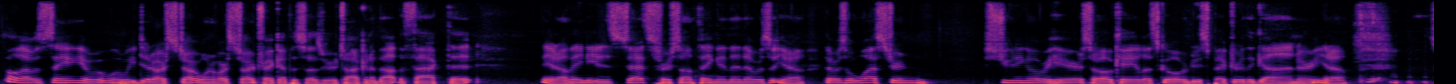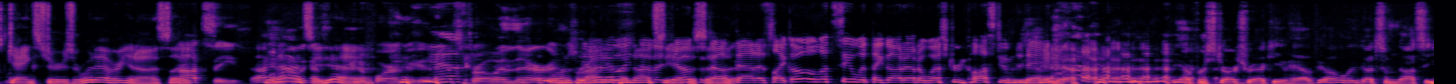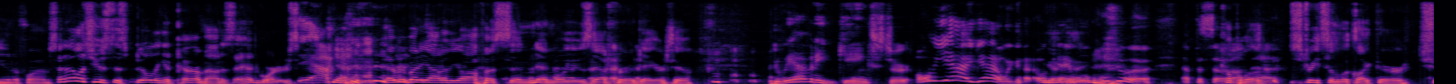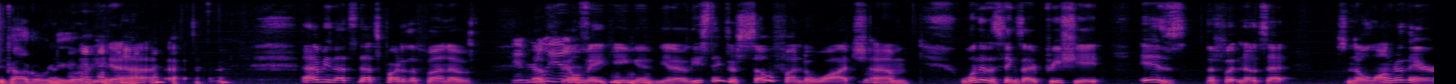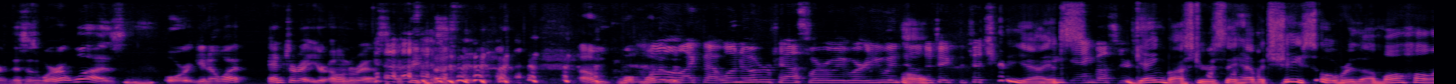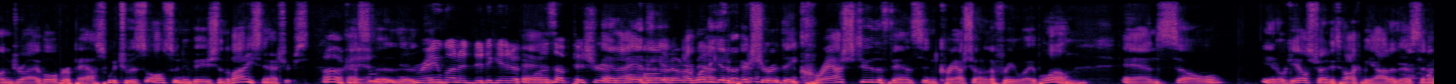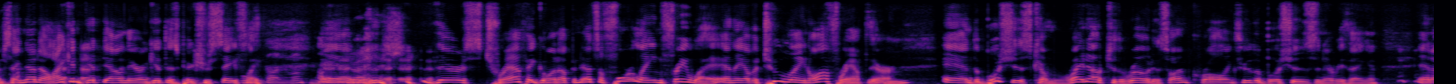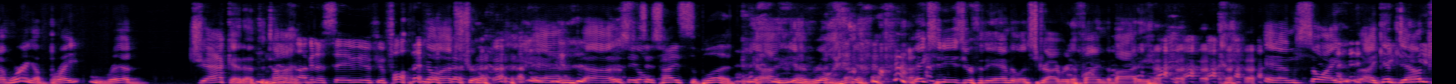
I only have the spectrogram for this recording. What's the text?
Well, I was saying, you know, when we did our Star, one of our Star Trek episodes, we were talking about the fact that, you know, they needed sets for something, and then there was, you know, there was a Western shooting over here, so okay, let's go over and do Spectre of the Gun, or you know, gangsters or whatever. You know, it's like Nazis. I Yeah. know, we got Nazis, yeah. uniforms we can Yeah. throw in there. And, Right up a Nazi have a joke episode. about that. It's like, oh, let's see what they got out of Western costume today. yeah, for Star Trek, you have oh, we've got some Nazi uniforms, and oh, let's use this building at Paramount as the headquarters. Yeah, everybody out of the office, and and we'll use that for a day or two. Do we have any gangster? Oh yeah, yeah. We got okay. Yeah, yeah. We'll, we'll do a episode A couple on of that. streets that look like they're Chicago or New York. yeah. I mean that's that's part of the fun of It really of is. filmmaking, and you know these things are so fun to watch. Mhm. Um, one of the things I appreciate is the footnotes that it's no longer there. This is where it was, Mm-hmm. or you know what, enter at your own risk. Because, um, w- one oh, of the like that one overpass where we where you went down Oh. to take the picture. Yeah, it's gangbusters. Gangbusters. They have a chase over the Mulholland Drive overpass, which was also an invasion of the Body Snatchers. Oh, okay. That's the- the- and Ray wanted to get a close up picture of and the I had to Mulholland get, I wanted to get a picture. They crashed through the fence and crashed onto the freeway below. Mm-hmm. And so, you know, Gail's trying to talk me out of this, and I'm saying, no, no, I can get down there and get this picture safely. And there's traffic going up, and that's a four lane freeway, and they have a two lane off ramp there. Mm-hmm. And the bushes come right out to the road. And so I'm crawling through the bushes and everything. And, and I'm wearing a bright red jacket at the That's time. not going to save you if you fall down. No, that's true. And uh, so, it just hides the blood. yeah, yeah, really. Yeah. Makes it easier for the ambulance driver to find the body. And so I, I get down.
